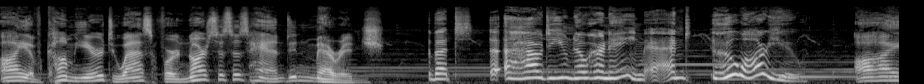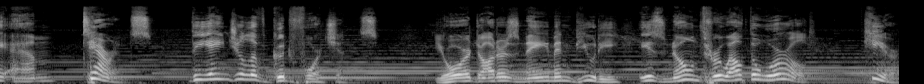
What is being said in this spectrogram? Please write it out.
I have come here to ask for Narcissa's hand in marriage. But uh, how do you know her name? And who are you? I am Terence, the angel of good fortunes. Your daughter's name and beauty is known throughout the world. Here,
